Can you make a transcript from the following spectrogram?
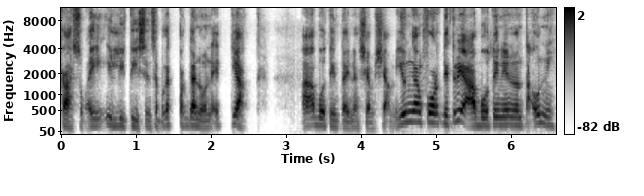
kaso ay ilitisin sapagkat pag gano'n, eh, tiyak, aabutin tayo ng siyam-siyam. Yun ngang 43, aabutin nila ng taon eh.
